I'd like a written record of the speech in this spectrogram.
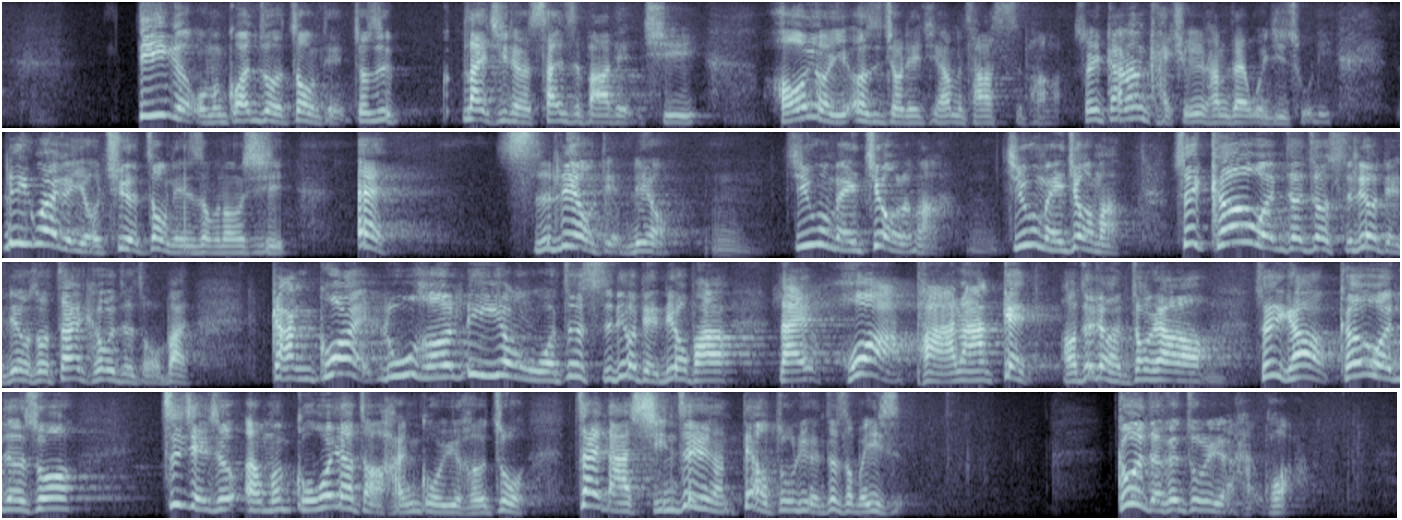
第一个我们关注的重点就是赖清德三十八点七，侯友谊二十九点几，他们差十趴，所以刚刚凯学院他们在危机处理。另外一个有趣的重点是什么东西？哎，十六点六，嗯，几乎没救了嘛，几乎没救嘛。所以柯文哲就十六点六，说在柯文哲怎么办？赶快如何利用我这十六点六趴来画爬拉 get，好，这就很重要喽。所以你看、哦，柯文哲说，之前说，呃，我们国会要找韩国瑜合作，再拿行政院长调朱立伦，这什么意思？柯文哲跟朱立伦喊话：“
